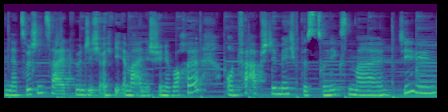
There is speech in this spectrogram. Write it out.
In der Zwischenzeit wünsche ich euch wie immer eine schöne Woche und verabschiede mich bis zum nächsten Mal. Tschüss!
